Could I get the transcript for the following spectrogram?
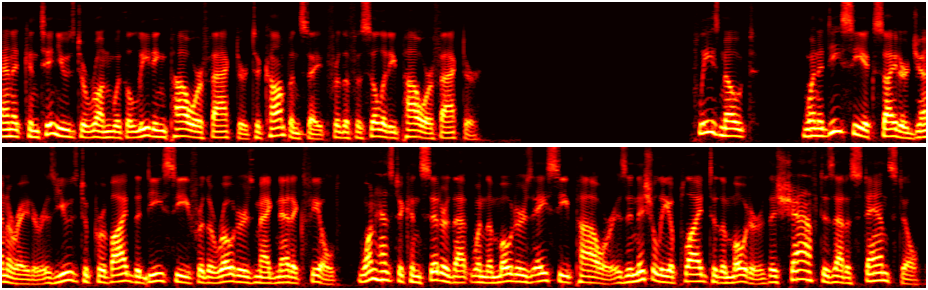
and it continues to run with a leading power factor to compensate for the facility power factor. Please note, when a DC exciter generator is used to provide the DC for the rotor's magnetic field, one has to consider that when the motor's AC power is initially applied to the motor the shaft is at a standstill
